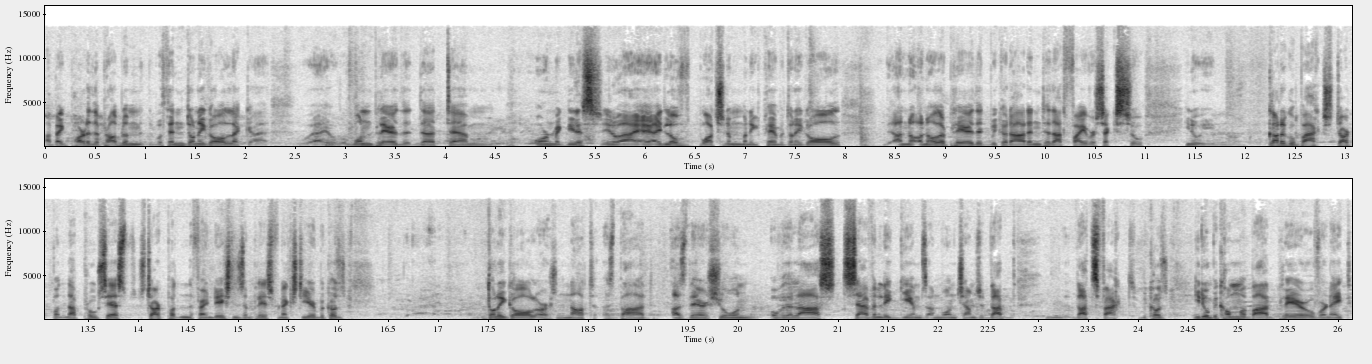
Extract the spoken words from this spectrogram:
a big part of the problem within Donegal. Like uh, uh one player that, that um, Odhrán Mac Niallais, you know, I, I loved watching him when he played with Donegal. Another player that we could add into that five or six. So, you know, got to go back, start putting that process, start putting the foundations in place for next year because Donegal are not as bad as they're shown over the last seven league games and one championship. That that's fact because you don't become a bad player overnight,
